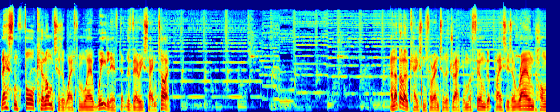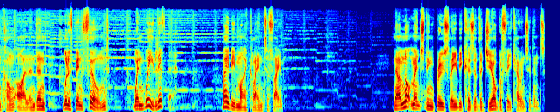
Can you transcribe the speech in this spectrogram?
less than four kilometres away from where we lived at the very same time. and other locations for Enter the Dragon were filmed at places around Hong Kong Island and will have been filmed when we lived there. Maybe my claim to fame. Now, I'm not mentioning Bruce Lee because of the geography coincidence.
